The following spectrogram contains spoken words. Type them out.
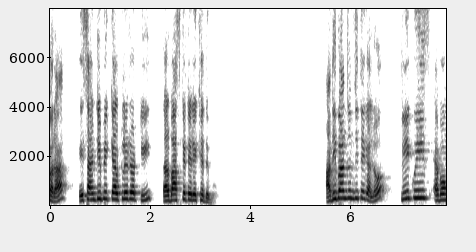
করা এই সাইন্টিফিক ক্যালকুলেটরটি তার বাস্কেটে রেখে দেব। আদিবা আঞ্জুম জিতে গেল। থ্রি কুইজ এবং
